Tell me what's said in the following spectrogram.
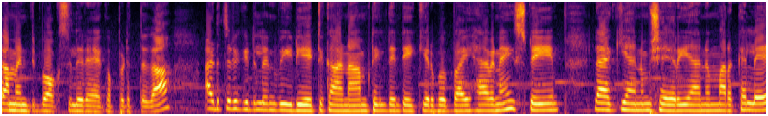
കമന്റ് ബോക്സിൽ രേഖപ്പെടുത്തുക. അടുത്തൊരു കിടിലൻ വീഡിയോ ആയിട്ട് കാണാം. Till then take care bye have a nice day like ചെയ്യാനും ഷെയർ ചെയ്യാനും മറക്കല്ലേ?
